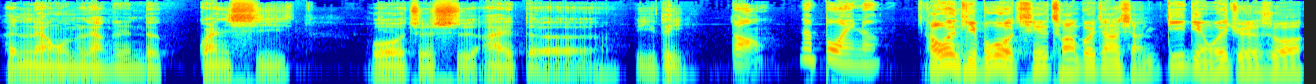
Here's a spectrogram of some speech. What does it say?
衡量我们两个人的关系或者是爱的比例。懂。那 boy 呢？好问题，不过我其实从来不会这样想。第一点，我会觉得说，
